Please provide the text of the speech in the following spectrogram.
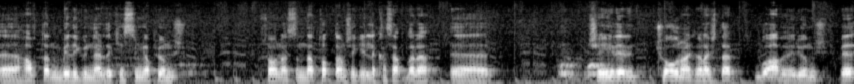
e, haftanın belli günlerde kesim yapıyormuş. Sonrasında toplam şekilde kasaplara e, şehirlerin çoğunu arkadaşlar bu abi veriyormuş ve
